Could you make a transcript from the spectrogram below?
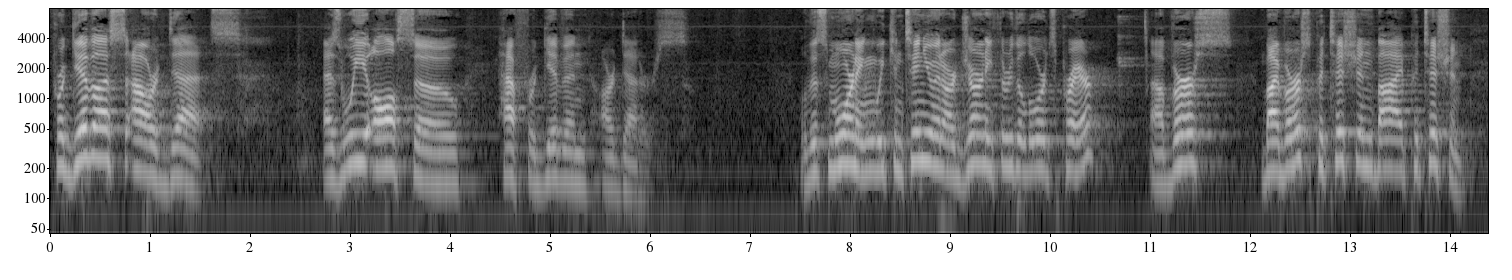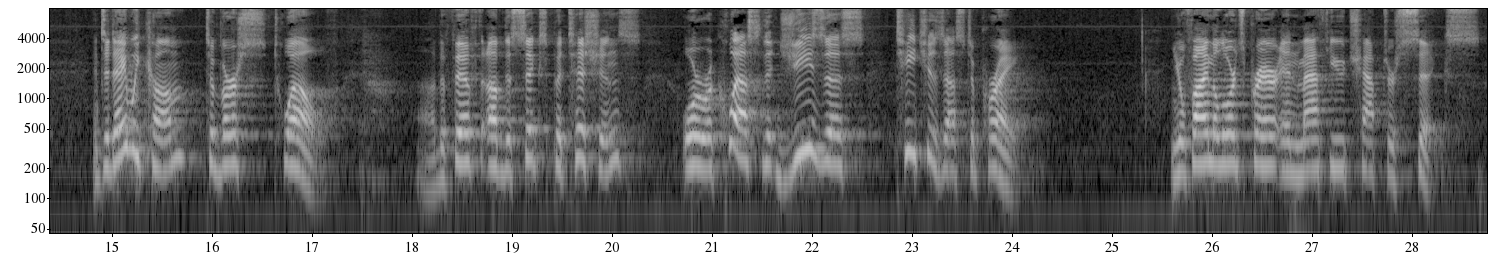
Forgive us our debts, as we also have forgiven our debtors. Well, this morning we continue in our journey through the Lord's Prayer, uh, verse by verse, petition by petition. And today we come to verse 12, uh, the fifth of the six petitions or requests that Jesus teaches us to pray. You'll find the Lord's Prayer in Matthew chapter 6.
